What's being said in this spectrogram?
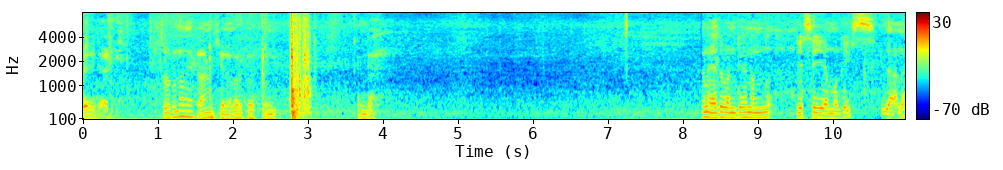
പേര് ചാടി. തുറന്നാണെ കാണിച്ചു അവർക്ക് കണ്ട? അങ്ങനെ ഏത് വണ്ടിയാണെന്ന് ഗസ് ചെയ്യാമോ ഗൈസ് ഇതാണ്.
